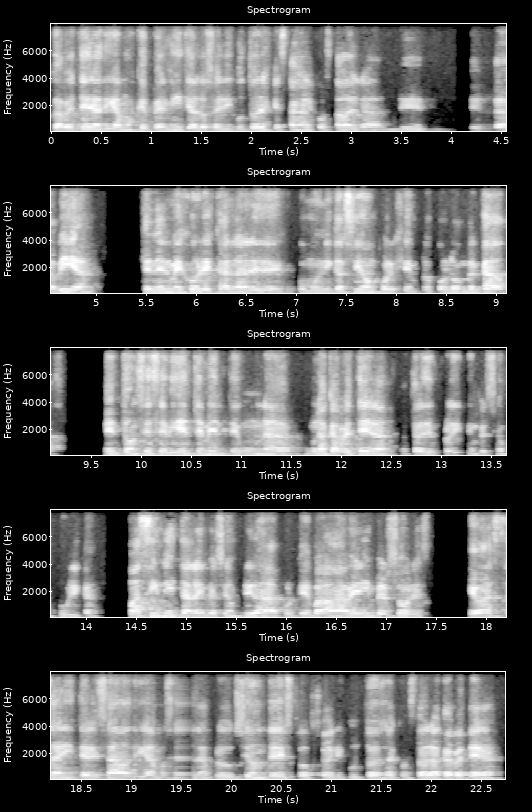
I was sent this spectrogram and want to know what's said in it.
carretera digamos que permite a los agricultores que están al costado de la, de la vía tener mejores canales de comunicación, por ejemplo, con los mercados. Entonces, evidentemente, una, carretera, a través de un proyecto de inversión pública, facilita la inversión privada, porque van a haber inversores que van a estar interesados, digamos, en la producción de estos agricultores al costado de la carretera,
